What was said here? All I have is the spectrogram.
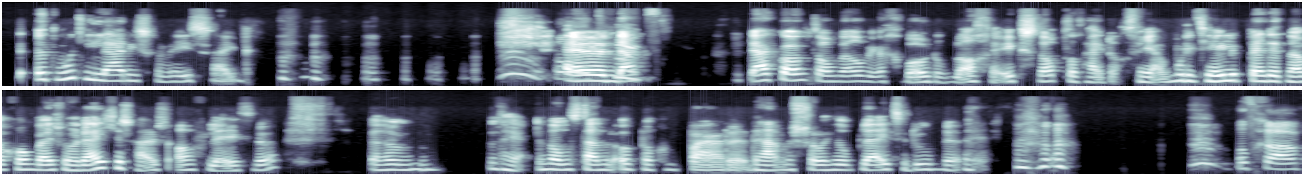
het moet hilarisch geweest zijn. Oh, en daar, daar kwam ik dan wel weer gewoon om lachen. Ik snap dat hij dacht van ja, moet ik die hele pallet nou gewoon bij zo'n rijtjeshuis afleveren? Ehm, nou ja, en dan staan er ook nog een paar eh, dames zo heel blij te doen. eh. Wat gaaf.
